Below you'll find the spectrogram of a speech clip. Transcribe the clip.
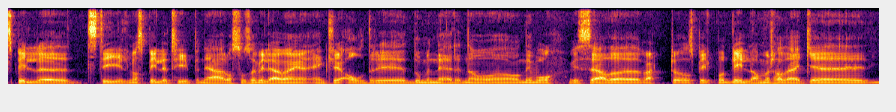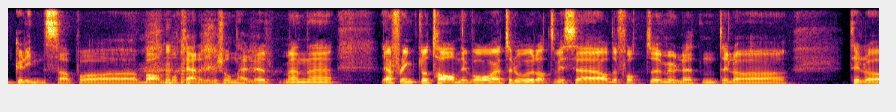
spillestilen og spilletypen jeg er også, så vil jeg jo egentlig aldri dominere noe nivå. Hvis jeg hadde vært og spilt mot Lillehammer, så hadde jeg ikke glinsa på banen mot fjerdedivisjon heller. Men eh, jeg er flink til å ta nivå, og jeg tror at hvis jeg hadde fått muligheten til å til å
